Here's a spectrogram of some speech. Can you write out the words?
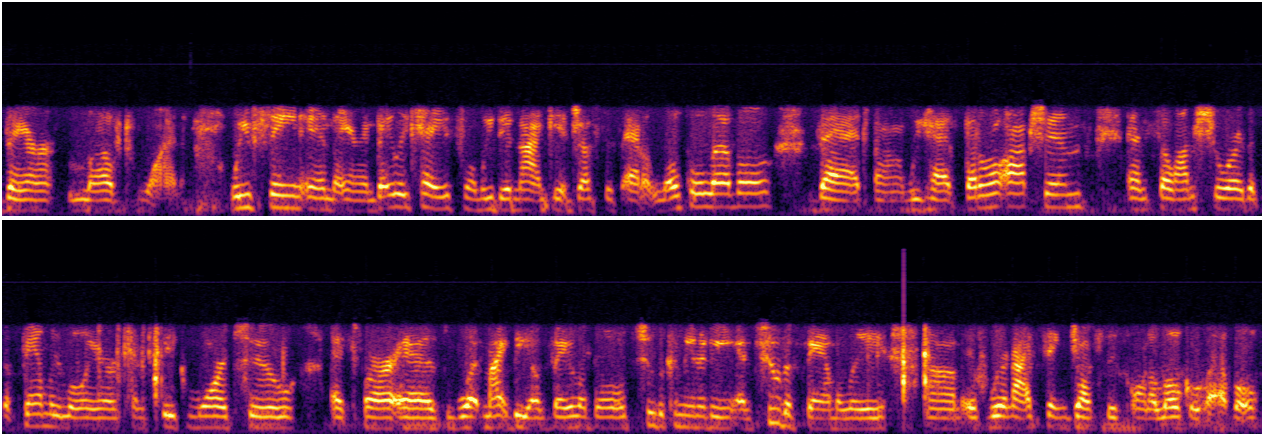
their loved one. We've seen in the Aaron Bailey case when we did not get justice at a local level that uh, we had federal options. And so I'm sure that the family lawyer can speak more to as far as what might be available to the community and to the family um, if we're not seeing justice on a local level.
